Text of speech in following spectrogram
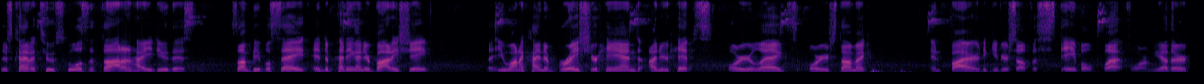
there's kind of two schools of thought on how you do this. Some people say, and depending on your body shape, that you want to kind of brace your hand on your hips or your legs or your stomach and fire to give yourself a stable platform. The other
